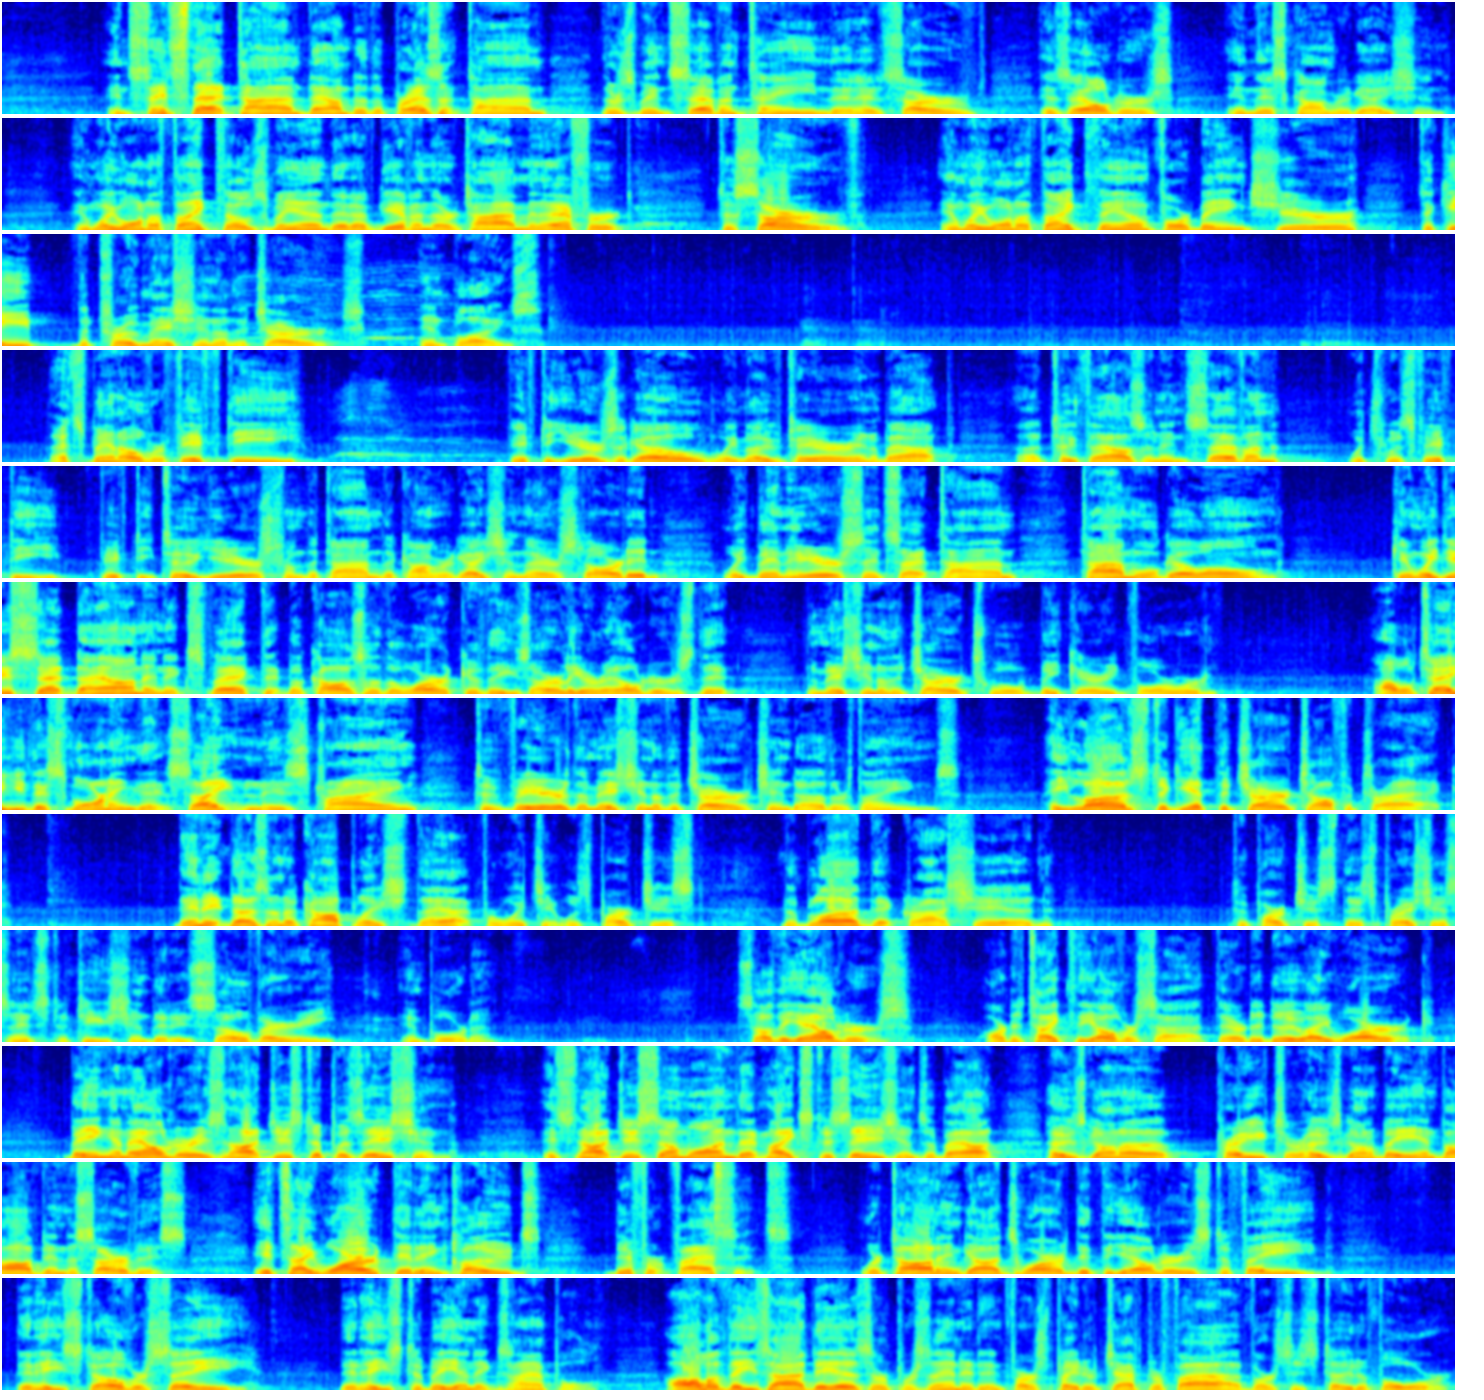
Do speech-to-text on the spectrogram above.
And since that time down to the present time, there's been 17 that have served as elders in this congregation. And we want to thank those men that have given their time and effort to serve. And we want to thank them for being sure to keep the true mission of the church in place. That's been over 50, 50 years ago. We moved here in about uh, 2007, which was 50, 52 years from the time the congregation there started. We've been here since that time. Time will go on. Can we just sit down and expect that because of the work of these earlier elders that the mission of the church will be carried forward. I will tell you this morning that Satan is trying to veer the mission of the church into other things. He loves to get the church off a track. Then it doesn't accomplish that for which it was purchased, the blood that Christ shed to purchase this precious institution that is so very important. So the elders are to take the oversight, they're to do a work. Being an elder is not just a position. It's not just someone that makes decisions about who's going to preach or who's going to be involved in the service. It's a work that includes different facets. We're taught in God's Word that the elder is to feed, that he's to oversee, that he's to be an example. All of these ideas are presented in 1 Peter chapter 5 verses 2 to 4.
